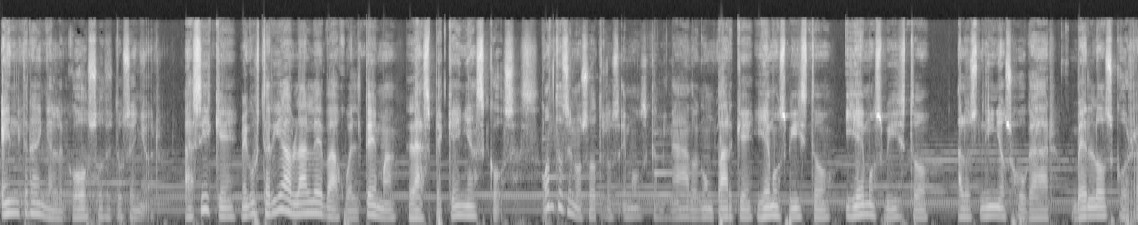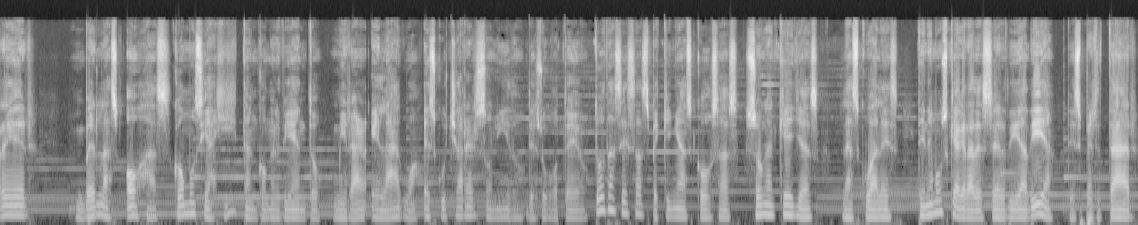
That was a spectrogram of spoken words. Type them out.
Entra en el gozo de tu Señor. Así que me gustaría hablarle bajo el tema las pequeñas cosas. ¿Cuántos de nosotros hemos caminado en un parque y hemos visto y hemos visto a los niños jugar, verlos correr, ver las hojas cómo se agitan con el viento, mirar el agua, escuchar el sonido de su goteo. Todas esas pequeñas cosas son aquellas las cuales tenemos que agradecer día a día. Despertar,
